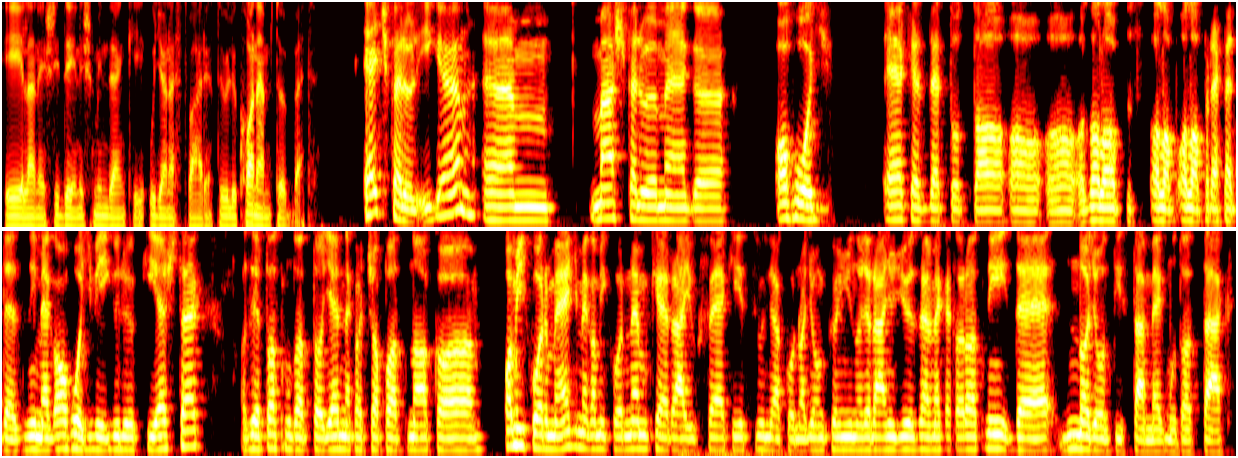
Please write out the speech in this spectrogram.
élen, és idén is mindenki ugyanezt várja tőlük, ha nem többet. Egyfelől igen, másfelől meg ahogy elkezdett ott a, a, a, az alap, alap, alap repedezni, meg ahogy végül ők kiestek, azért azt mutatta, hogy ennek a csapatnak a, amikor megy, meg amikor nem kell rájuk felkészülni, akkor nagyon könnyű nagy arányú győzelmeket aratni, de nagyon tisztán megmutatták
